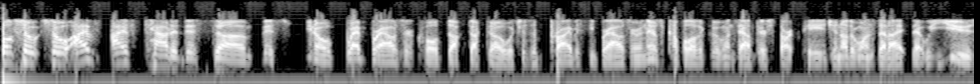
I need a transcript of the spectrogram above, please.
Well, so so I've I've touted this uh, this you know web browser called DuckDuckGo, which is a privacy browser, and there's a couple other good ones out there, Startpage and other ones that I that we use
